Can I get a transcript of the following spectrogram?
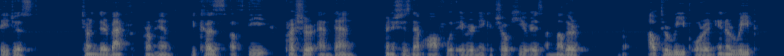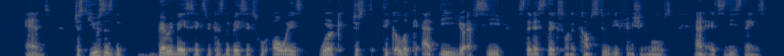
they just turn their back from him because of the pressure and then finishes them off with a rear naked choke. Here is another outer reap or an inner reap and just uses the very basics because the basics will always work. Just take a look at the UFC statistics when it comes to the finishing moves. And it's these things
